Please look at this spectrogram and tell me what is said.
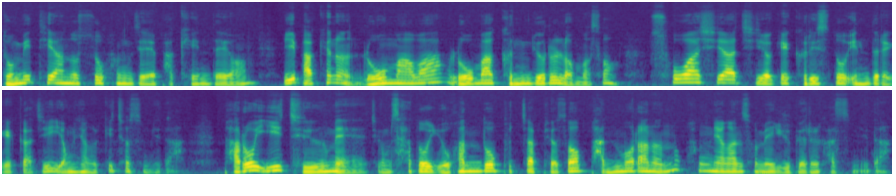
도미티아누스 황제의 박해인데요. 이 박해는 로마와 로마 근교를 넘어서 소아시아 지역의 그리스도인들에게까지 영향을 끼쳤습니다. 바로 이 즈음에 지금 사도 요한도 붙잡혀서 반모라는 황량한 섬에 유배를 갔습니다.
